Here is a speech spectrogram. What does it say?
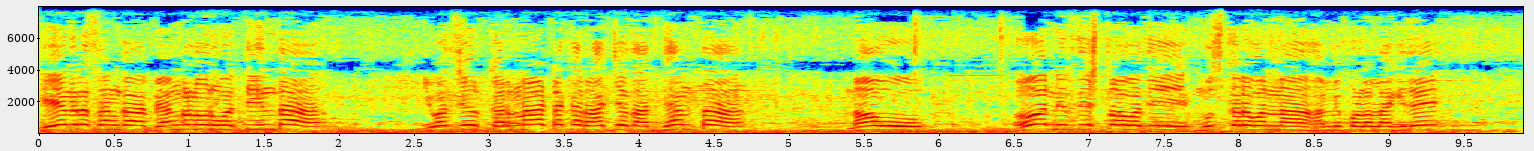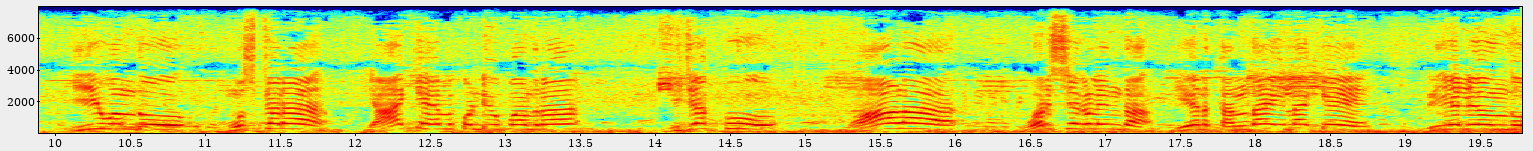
ಕೇಂದ್ರ ಸಂಘ ಬೆಂಗಳೂರು ವತಿಯಿಂದ ಇವತ್ತಿನ ಕರ್ನಾಟಕ ರಾಜ್ಯದಾದ್ಯಂತ ನಾವು ಅನಿರ್ದಿಷ್ಟಾವಧಿ ಮುಷ್ಕರವನ್ನು ಹಮ್ಮಿಕೊಳ್ಳಲಾಗಿದೆ. ಈ ಒಂದು ಮುಷ್ಕರ ಯಾಕೆ ಹಮ್ಮಿಕೊಂಡಿವಪ್ಪ ಅಂದ್ರೆ ನಿಜಕ್ಕೂ ಬಹಳ ವರ್ಷಗಳಿಂದ ಏನು ಕಂದಾಯ ಇಲಾಖೆ ರಿಯಲಿ ಒಂದು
